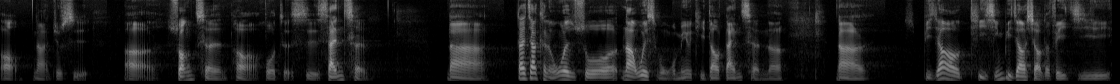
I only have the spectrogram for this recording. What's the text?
哦，那就是呃双层哦，或者是三层。那大家可能问说，那为什么我没有提到单层呢？那比较体型比较小的飞机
